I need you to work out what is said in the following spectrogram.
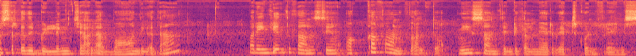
చూసారు కదా బిల్డింగ్ చాలా బాగుంది కదా. మరి ఇంకెందుకు ఆలస్యం? ఒక్క ఫోన్ కాల్తో మీ సొంత ఇంటికలు నెరవేర్చుకోండి ఫ్రెండ్స్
